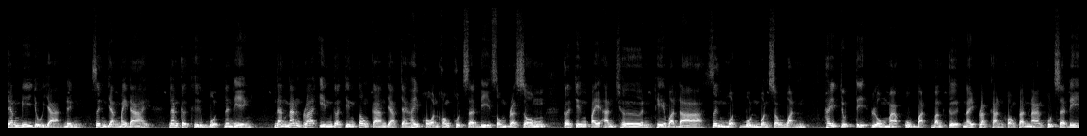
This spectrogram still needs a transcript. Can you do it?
ยังมีอยู่อย่างหนึ่ง ซึ่งยังไม่ได้ นั่นก็คือบุตรนั่นเอง ดังนั้นพระอินทร์ก็จึงต้องการอยากจะให้พรของผุดสดีสมประสงค์ ก็จึงไปอัญเชิญ เทวดา ซึ่งหมดบุญบนสวรรค์ ให้จุติลงมาอุบัติบังเกิดในพระคันของพระนางพุทธดี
